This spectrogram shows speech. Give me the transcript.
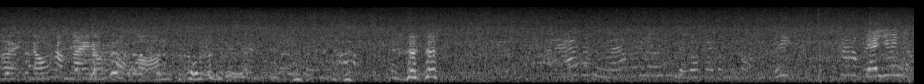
เอ้ยน้องทำอะไรน้องตกเหรอแล้วจะถึงแล้วนึงเดี๋ยวลงไปตรงนี้ก่อนเฮ้ยข้ามแกยืนอยู่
